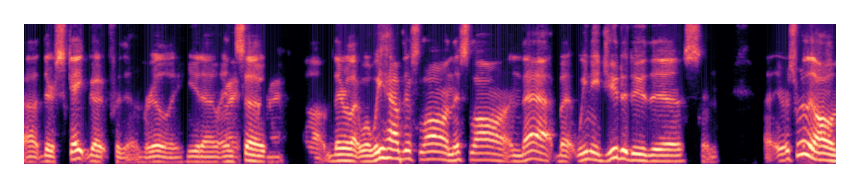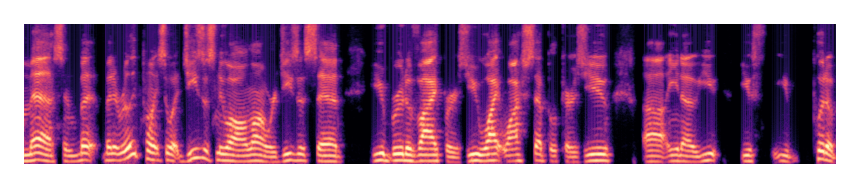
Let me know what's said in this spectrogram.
uh, their scapegoat for them, really, you know. And right, so right. Uh, they were like, "Well, we have this law and this law and that, but we need you to do this." And uh, it was really all a mess. And but but it really points to what Jesus knew all along, where Jesus said, "You brood of vipers, you whitewashed sepulchres, you, uh, you know, you you you put a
